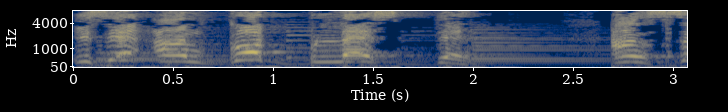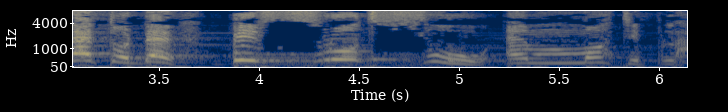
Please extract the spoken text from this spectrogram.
he said, and God blessed them and said to them, Be fruitful and multiply.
